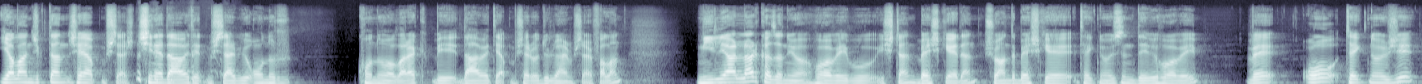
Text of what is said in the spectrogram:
yalancıktan şey yapmışlar. Çin'e davet etmişler. Bir onur konu olarak bir davet yapmışlar. Ödül vermişler falan. Milyarlar kazanıyor Huawei bu işten. 5G'den. Şu anda 5G teknolojisinin devi Huawei. Ve o teknoloji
